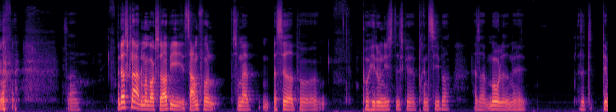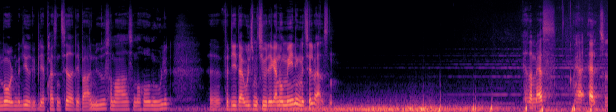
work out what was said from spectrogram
Så. Men det er også klart, at man vokser op i et samfund, som er baseret på, på hedonistiske principper. Altså målet med, altså det, det mål med livet, vi bliver præsenteret, det er bare at nyde så meget som overhovedet muligt. Øh, fordi der ultimativt ikke er nogen mening med tilværelsen. Jeg hedder Mads, og jeg har altid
